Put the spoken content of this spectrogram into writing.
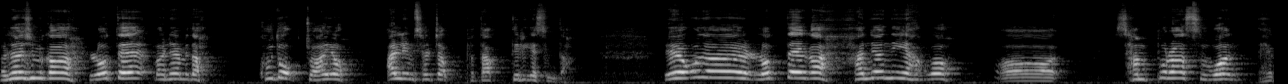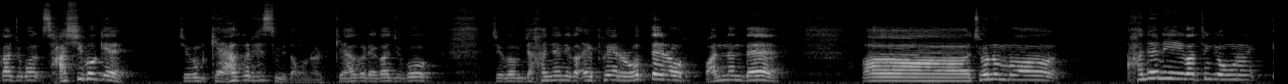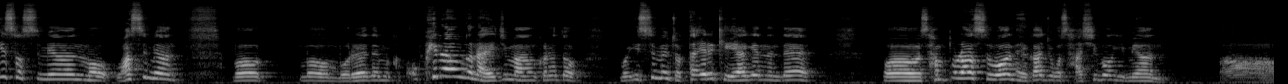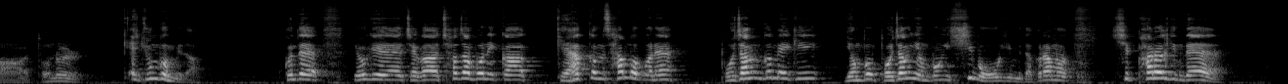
안녕하십니까 롯데 마니아입니다. 구독, 좋아요, 알림 설정 부탁드리겠습니다. 예, 오늘 롯데가 한현희하고 어, 3 플러스 1 해가지고 40억에 지금 계약을 했습니다. 오늘 계약을 해가지고 지금 이제 한현희가 FA 롯데로 왔는데 아 저는 뭐 한현희 같은 경우는 있었으면 뭐 왔으면 뭐 뭐 뭐라 해야 됩니까 꼭 필요한 건 아니지만 그래도 뭐 있으면 좋다 이렇게 이야기했는데 어 3 플러스 1 해가지고 40억이면 아 돈을 깨준 겁니다. 근데 여기에 제가 찾아보니까 계약금 3억 원에 보장 금액이 연봉 보장 연봉이 15억입니다. 그러면 18억인데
